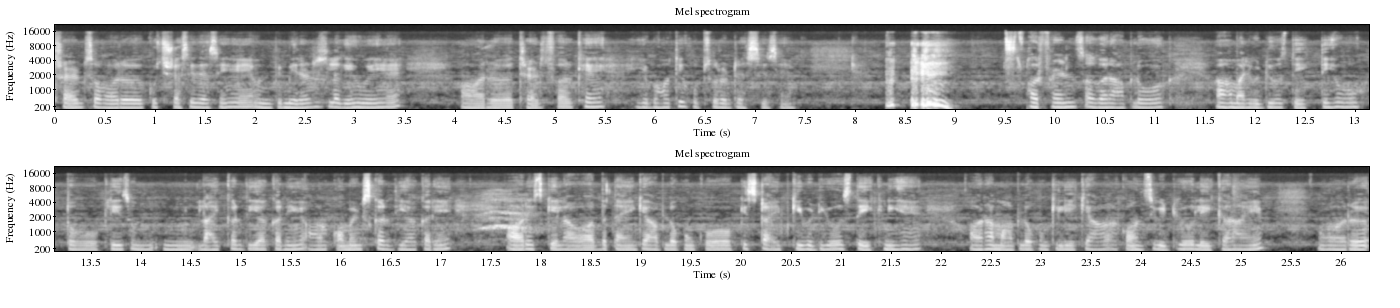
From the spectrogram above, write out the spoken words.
थ्रेड्स और कुछ ड्रेसेस ऐसे हैं, उन पे मिरर्स लगे हुए हैं और थ्रेड्स वर्क है। ये बहुत ही खूबसूरत ड्रेसेस हैं। और फ्रेंड्स अगर आप लोग हमारी वीडियोस देखते हो तो प्लीज़ उन लाइक कर दिया करें और कमेंट्स कर दिया करें। और इसके अलावा बताएँ कि आप लोगों को किस टाइप की वीडियोस देखनी है और हम आप लोगों के लिए क्या, कौन सी वीडियो लेकर आएँ। और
